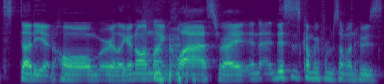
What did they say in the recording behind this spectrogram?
study at home or like an online class, right? And this is coming from someone who's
